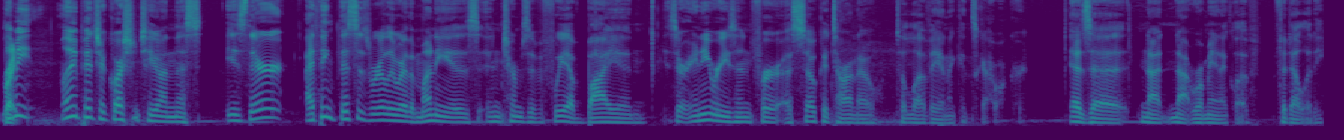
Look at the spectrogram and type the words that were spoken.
Let me let me pitch a question to you on this. Is there I think this is really where the money is in terms of if we have buy-in. Is there any reason for Ahsoka Tano to love Anakin Skywalker as a not not romantic love, fidelity?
